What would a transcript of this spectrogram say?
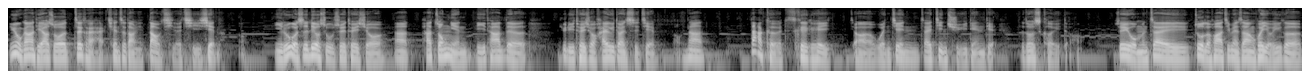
因为我刚刚提到说，这个还牵涉到你到期的期限你如果是六十五岁退休，那他中年离他的距离退休还有一段时间，哦，那大可可以可以呃稳健再进取一点点，这都是可以的哈。所以我们在做的话，基本上会有一个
